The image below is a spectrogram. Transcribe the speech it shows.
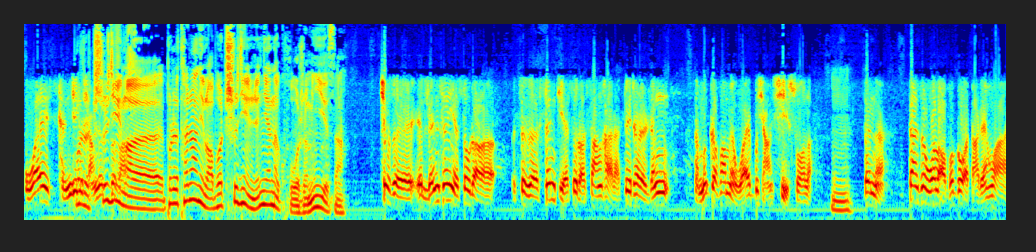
我也曾经不是吃尽了，不是他让你老婆吃尽人间的苦，什么意思啊？就是人生也受到这个身体也受到伤害了，对他的人什么各方面我也不想细说了。嗯，真的。但是我老婆给我打电话，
